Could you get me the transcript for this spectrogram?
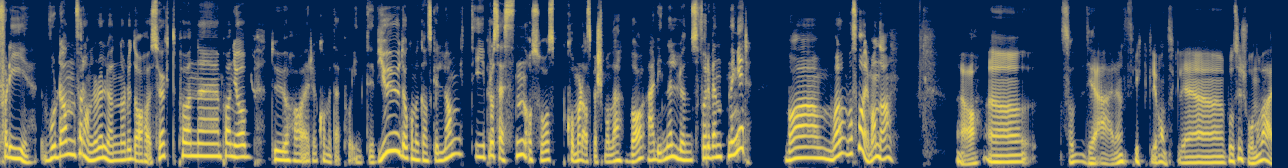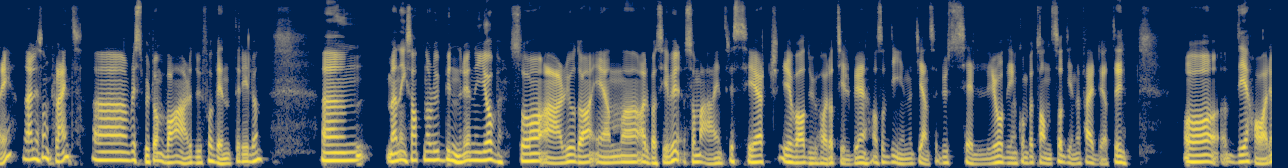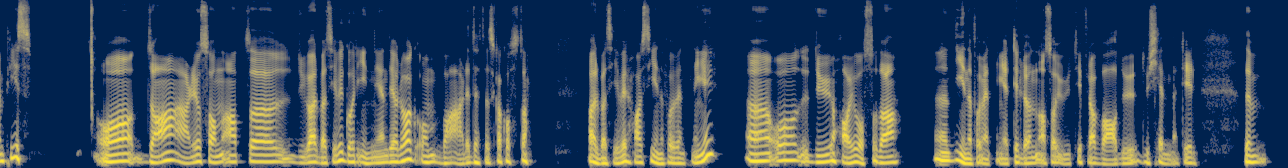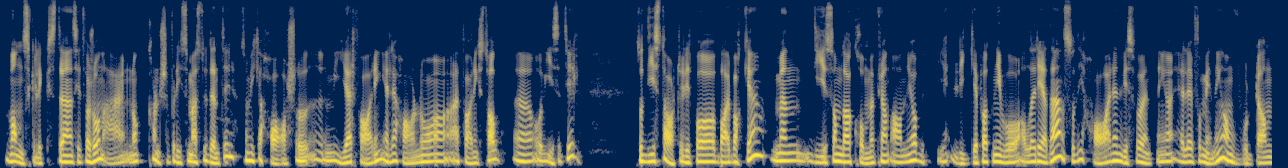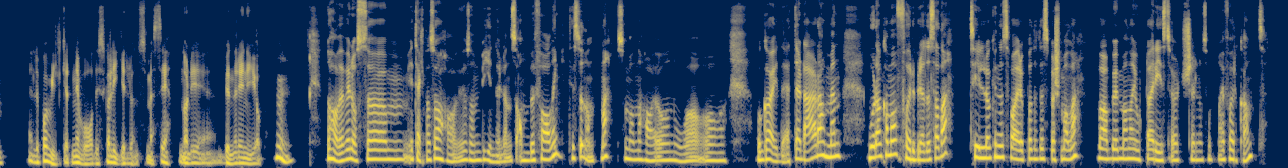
Fordi, hvordan forhandler du lønn når du da har søkt på en, eh, på en, jobb, du har kommet deg på intervju, du har kommet ganske langt i prosessen, og så kommer da spørsmålet hva er dine lønnsforventninger? Hva, hva, hva svarer man da? Ja, uh, så det er en fryktelig vanskelig eh, posisjon å være i. Det er litt sånn kleint. Uh, bli spurt om hva er det du forventer i lønn. Um, men når du begynner i en ny jobb, så er det jo da en arbeidsgiver som er interessert i hva du har å tilby. Altså dine tjenester. Du selger jo din kompetanse og dine ferdigheter. Og det har en pris. Og da er det jo sånn at uh, du arbeidsgiver går inn i en dialog om hva er det dette skal koste. Arbeidsgiver har sine forventninger, uh, og du har jo også da uh, dine forventninger til lønn, altså ut ifra hva du, du, kjenner til. Den vanskeligste situasjonen er nok kanskje for de som er studenter, som ikke har så mye erfaring eller har noe erfaringstall å vise til. Så de starter litt på bar bakke, men de som da kommer fra en annen jobb, de ligger på et nivå allerede, så de har en viss forventning eller formening om hvordan eller på hvilket nivå de skal ligge lønnsmessig når de begynner i ny jobb. Mm. Nå har vi vel også, I Tekna så har vi jo sånn begynnerlønnsanbefaling til studentene, så man har jo noe å, å guide etter der, da. Men hvordan kan man forberede seg da til å kunne svare på dette spørsmålet? Hva bør man ha gjort av research eller noe sånt i forkant?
